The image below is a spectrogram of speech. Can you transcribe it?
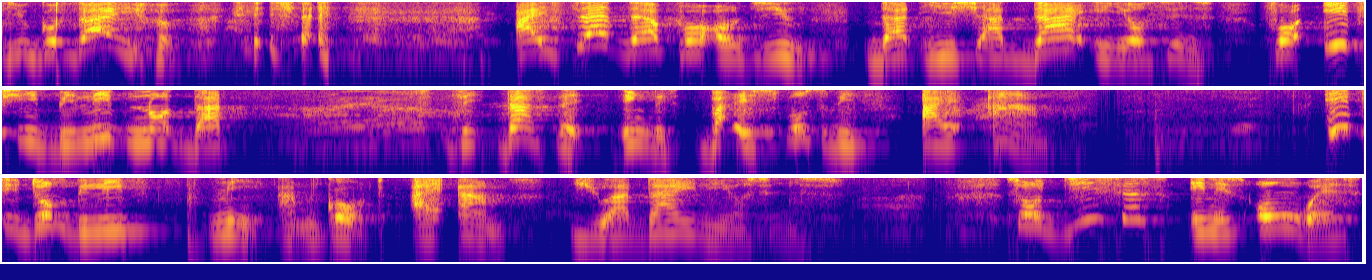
You go die. He said, I said therefore unto you that ye shall die in your sins. For if ye believe not that, see, that's the English, but it's supposed to be I am. If you don't believe me, I'm God, I am, you are dying in your sins. So Jesus, in his own words,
